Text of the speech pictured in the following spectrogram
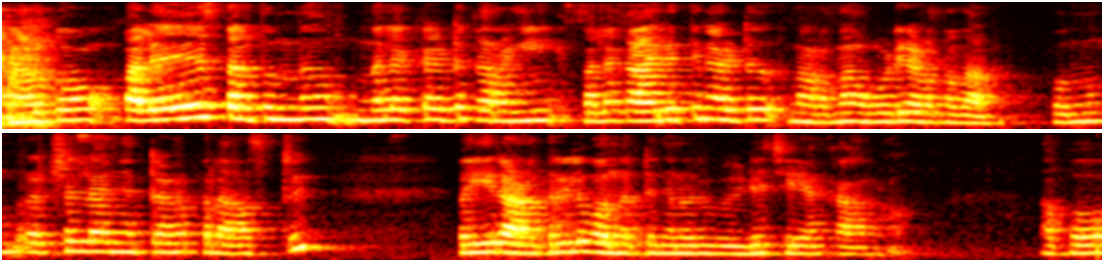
ഞങ്ങളിപ്പോൾ പല സ്ഥലത്തു നിന്ന് ഇന്നലെയൊക്കെ ആയിട്ട് കറങ്ങി പല കാര്യത്തിനായിട്ട് നടന്ന ഓടി നടന്നതാണ്. ഒന്നും രക്ഷയില്ലാഞ്ഞിട്ടാണ് ഇപ്പോൾ ലാസ്റ്റ് ഇപ്പോൾ ഈ രാത്രിയിൽ വന്നിട്ട് ഇങ്ങനെ ഒരു വീഡിയോ ചെയ്യാൻ കാരണം. അപ്പോൾ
